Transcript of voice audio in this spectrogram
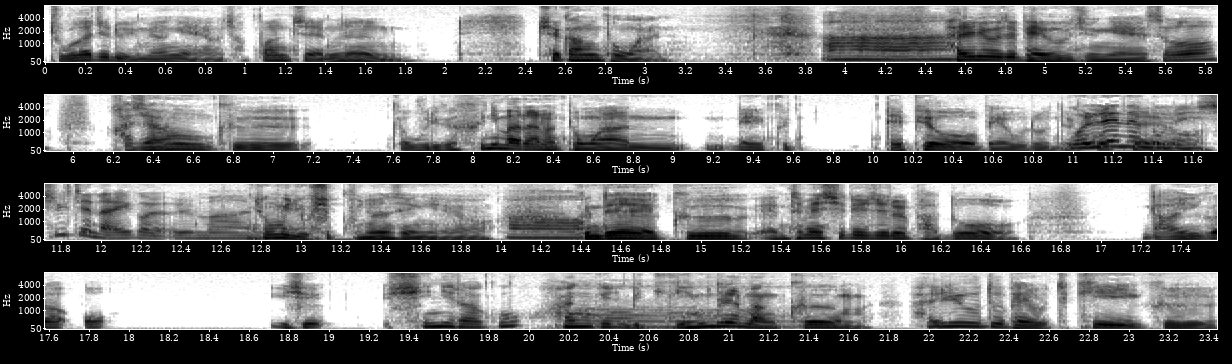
두 가지로 유명해요. 첫 번째는 최강 동안 아. 할리우드 배우 중에서 가장 그 그러니까 우리가 흔히 말하는 동안의 그 대표 배우로 늘 원래는 꼽혀요. 그러면 실제 나이가 얼마? 1969년생이에요. 아. 근데 그 앤트맨 시리즈를 봐도 나이가 어 이제 쉰이라고 하는 게 어. 믿기 힘들 만큼 할리우드 배우 특히 그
